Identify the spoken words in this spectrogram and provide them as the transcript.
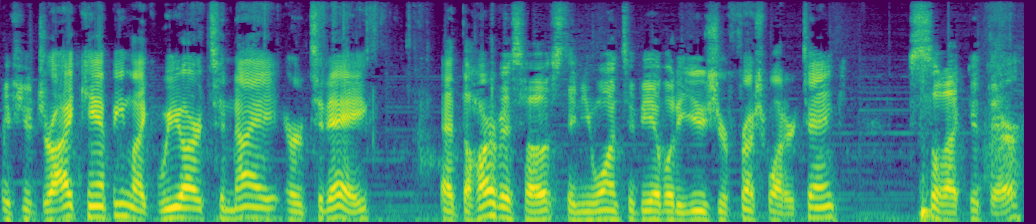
If you're dry camping like we are tonight or today at the Harvest Host and you want to be able to use your freshwater tank, select it there.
